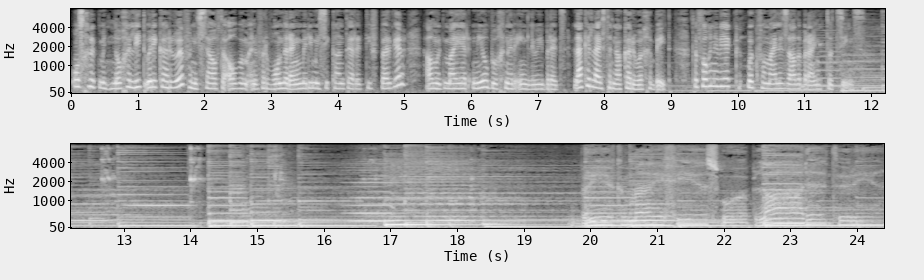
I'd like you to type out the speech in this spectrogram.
Ons groet met nog 'n lied oor die Karoo van dieselfde album in verwondering met die musikante Retief Burger, Helmut Meyer, Neil Boegner en Louis Brits. Lekker luister na Karoo gebed. Tot volgende week, ook van my Liselde Brein. Totsiens. Breek my gees oop, laat dit reën.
